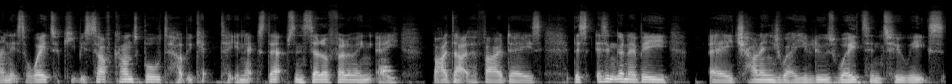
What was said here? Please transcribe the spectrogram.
and it's a way to keep yourself accountable to help you take your next steps instead of following a bad diet for five days. This isn't going to be a challenge where you lose weight in two weeks.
